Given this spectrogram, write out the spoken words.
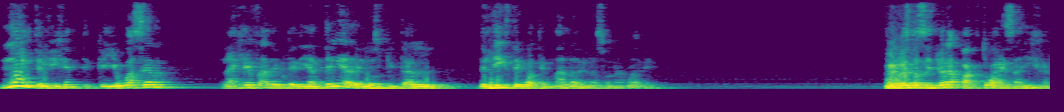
muy inteligente, que llegó a ser la jefa de pediatría del hospital del IX de Guatemala de la zona 9. Pero esta señora pactó a esa hija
